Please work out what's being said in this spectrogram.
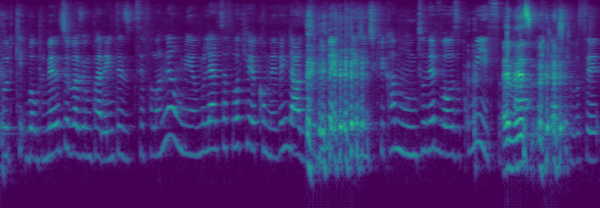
porque, bom, primeiro deixa eu fazer um parêntese que você falou, não, minha mulher só falou que eu ia comer vendado, tudo bem. Tem gente que fica muito nervoso com isso. É tá? mesmo? Porque eu acho que você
